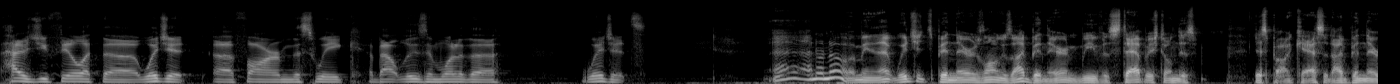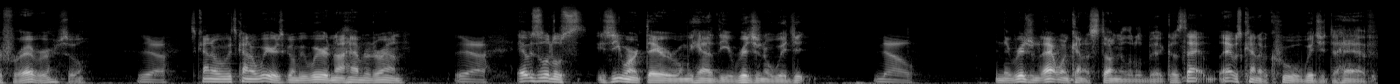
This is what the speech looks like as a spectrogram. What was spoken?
how did you feel at the widget uh, farm this week about losing one of the widgets? Uh, I don't know. I mean, that widget's been there as long as I've been there, and we've established on this this podcast that I've been there forever. So Yeah, it's kind of it's kind of weird. It's going to be weird not having it around. yeah, It was a little. You weren't there when we had the original widget, no, and the original that one kind of stung a little bit because that that was kind of a cool widget to have.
